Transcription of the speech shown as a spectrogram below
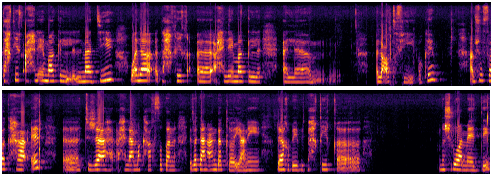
تحقيق أحلامك المادية ولا تحقيق آه، أحلامك العاطفية أوكي؟ عم شوفك حائر آه، تجاه أحلامك خاصة إذا كان عندك يعني رغبة بتحقيق آه، مشروع مادي.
